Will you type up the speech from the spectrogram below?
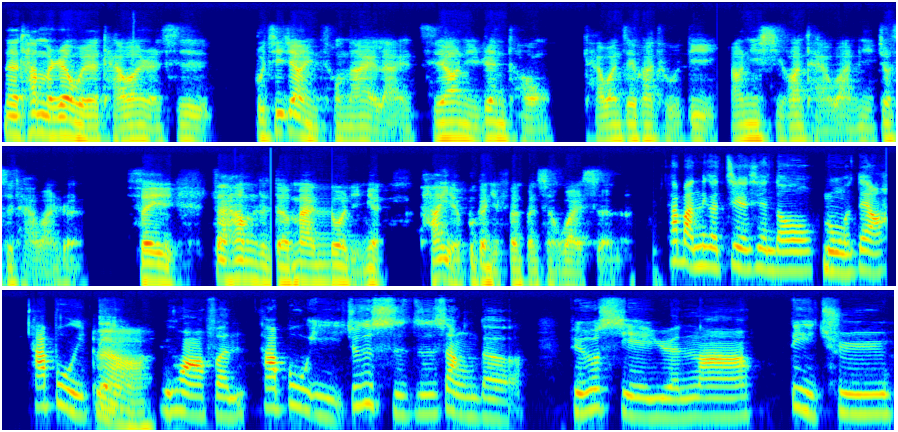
那他们认为的台湾人是不计较你从哪里来，只要你认同台湾这块土地，然后你喜欢台湾，你就是台湾人。所以在他们的脉络里面，他也不跟你分分成外省了。他把那个界限都抹掉，他不以对啊去划分，他不以就是实质上的，比如说血缘啦、地区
